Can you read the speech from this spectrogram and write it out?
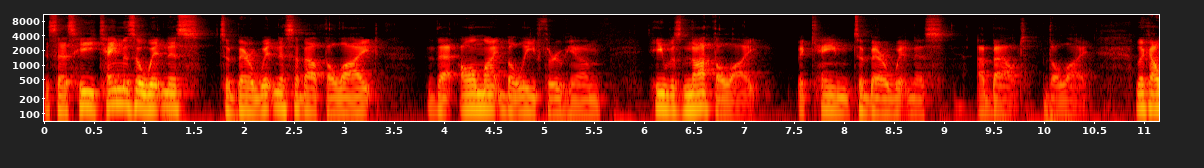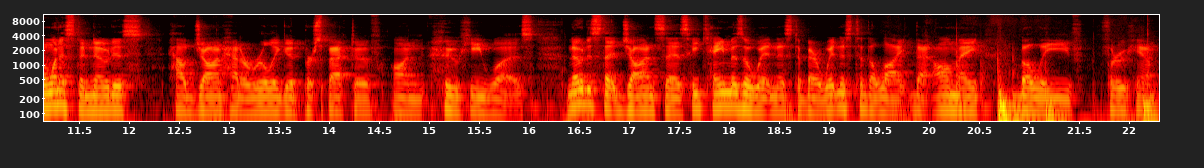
It says, He came as a witness to bear witness about the light that all might believe through him. He was not the light, but came to bear witness about the light. Look, I want us to notice how John had a really good perspective on who he was. Notice that John says he came as a witness to bear witness to the light that all may believe through him.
